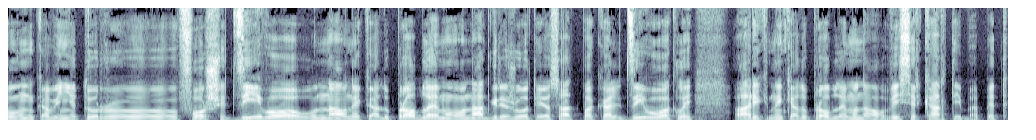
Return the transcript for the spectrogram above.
un ka viņi tur forši dzīvo un nav nekādu problēmu. Un atgriežoties atpakaļ dzīvoklī, arī nekādu problēmu nav. Viss ir kārtībā. Bet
